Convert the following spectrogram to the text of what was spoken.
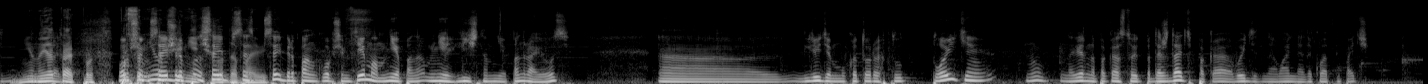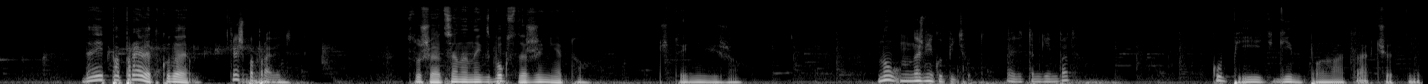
Не, ну я так, про- В общем, просто добавить. Cyberpunk, в общем, тема мне, мне лично мне понравилась. А, людям, у которых пл- плойки, ну, наверное, пока стоит подождать, пока выйдет нормальный, адекватный патч. Да и поправят куда. Конечно, поправят. Слушай, а цены на Xbox даже нету. Что-то я не вижу. Ну, Ну, Нажми купить вот. Или там геймпад. купить, геймпад, так, что-то нет,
